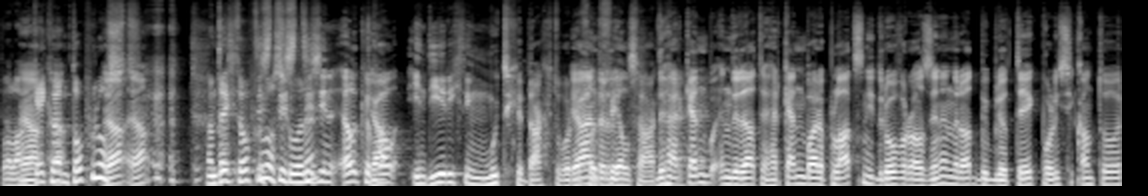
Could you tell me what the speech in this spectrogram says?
Voilà. Ja, Kijk, we ja. hebben het opgelost. Ja, ja. We hebben het echt is, opgelost het, is, gewoon, het is in elk geval, in die richting moet gedacht worden Ja, voor veel zaken. De herken, inderdaad, de herkenbare plaatsen die er overal zijn, inderdaad. Bibliotheek, politiekantoor,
